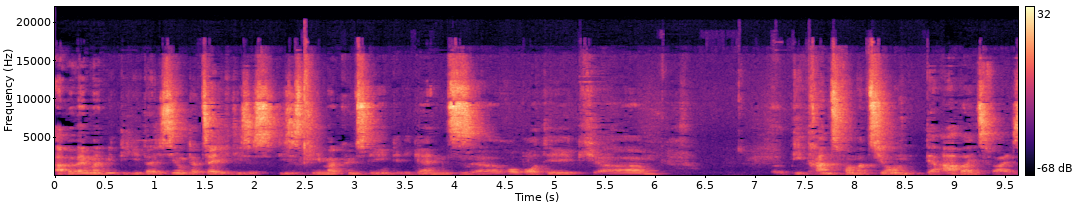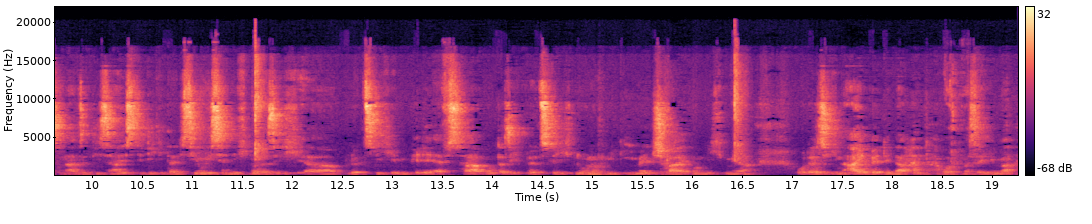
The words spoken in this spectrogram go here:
aber wenn man mit Digitalisierung tatsächlich dieses, dieses Thema künstliche Intelligenz, mhm. äh, Robotik, ähm, die Transformation der Arbeitsweisen, also das heißt, die Digitalisierung ist ja nicht nur, dass ich äh, plötzlich eben PDFs habe und dass ich plötzlich nur noch mit E-Mail schreibe und nicht mehr oder dass ich ein iPad in der Hand habe oder was auch immer,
